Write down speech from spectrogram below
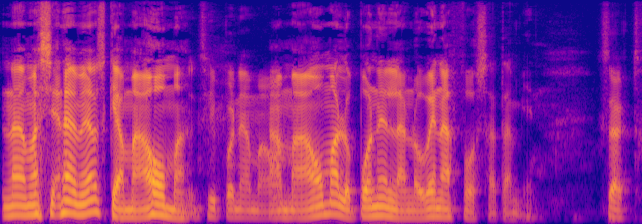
nada más y nada menos que a Mahoma. Sí, pone a Mahoma. A Mahoma lo pone en la novena fosa también. Exacto.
